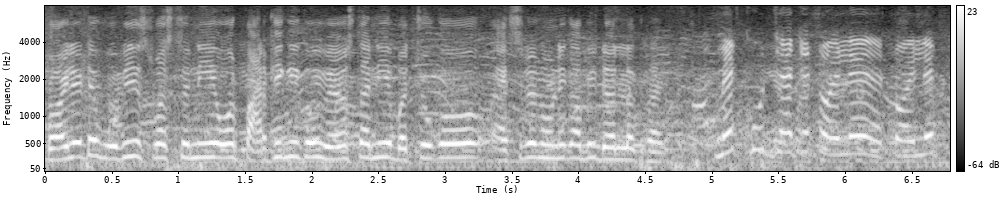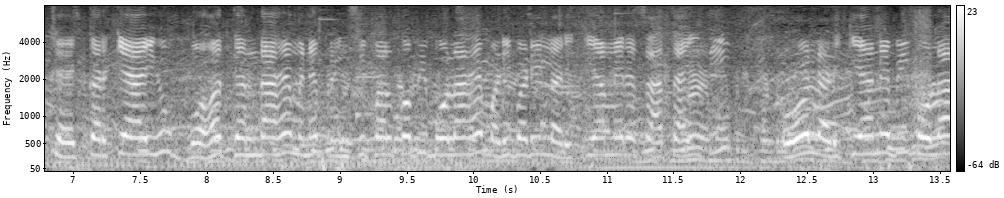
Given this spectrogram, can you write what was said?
टॉयलेट है वो भी स्वस्थ नहीं है और पार्किंग की कोई व्यवस्था नहीं है बच्चों को एक्सीडेंट होने का भी डर लग रहा है मैं खुद जाके टॉयलेट टॉयलेट चेक करके आई हूँ बहुत गंदा है मैंने प्रिंसिपल को भी बोला है बड़ी बड़ी लड़कियाँ मेरे साथ आई थी वो लड़कियाँ ने भी बोला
